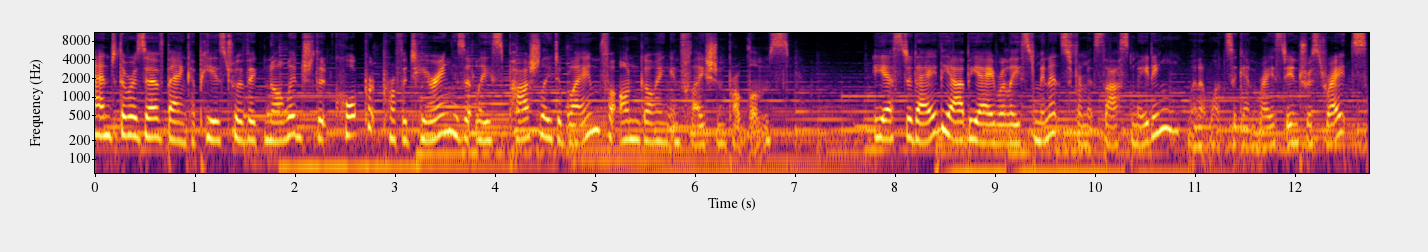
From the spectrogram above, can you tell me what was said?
And the Reserve Bank appears to have acknowledged that corporate profiteering is at least partially to blame for ongoing inflation problems. Yesterday, the RBA released minutes from its last meeting when it once again raised interest rates,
